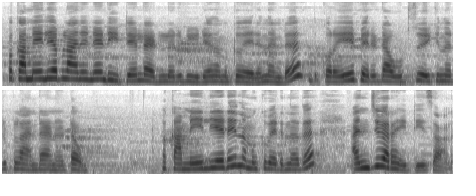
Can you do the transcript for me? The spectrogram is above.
അപ്പോൾ കമേലിയ പ്ലാന്റിന്റെ ഡീറ്റെയിൽഡ് ആയിട്ടുള്ള ഒരു വീഡിയോ നമുക്ക് വരുന്നുണ്ട്. കുറേ പേര് ഡൗട്ട്സ് ചോദിക്കുന്ന ഒരു പ്ലാന്റ് ആണ് കേട്ടോ. അപ്പോൾ കമേലിയുടെ നമുക്ക് വരുന്നത് അഞ്ച് വെറൈറ്റീസാണ്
